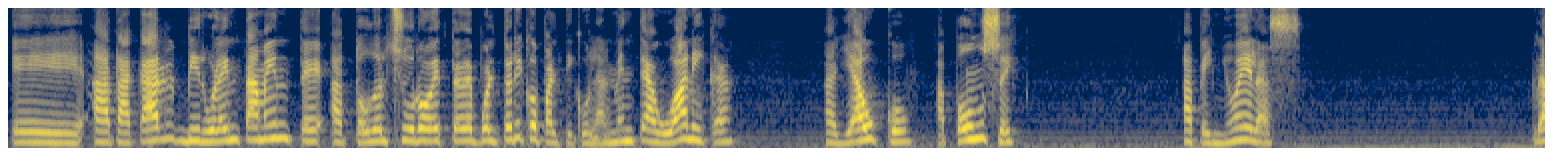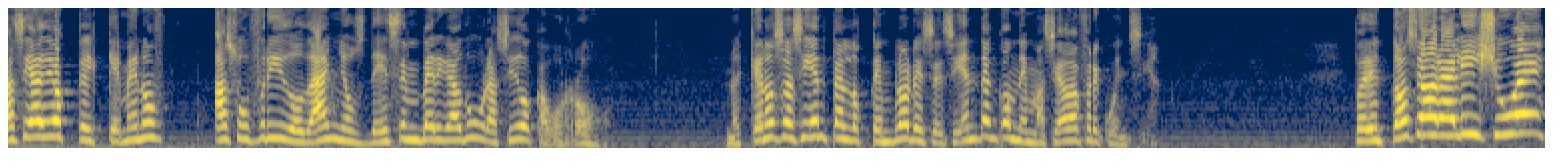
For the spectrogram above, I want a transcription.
eh, a atacar virulentamente a todo el suroeste de Puerto Rico, particularmente a Guánica a Yauco, a Ponce, a Peñuelas. Gracias a Dios que el que menos ha sufrido daños de esa envergadura ha sido Cabo Rojo. No es que no se sientan los temblores, se sienten con demasiada frecuencia. Pero entonces ahora el issue es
